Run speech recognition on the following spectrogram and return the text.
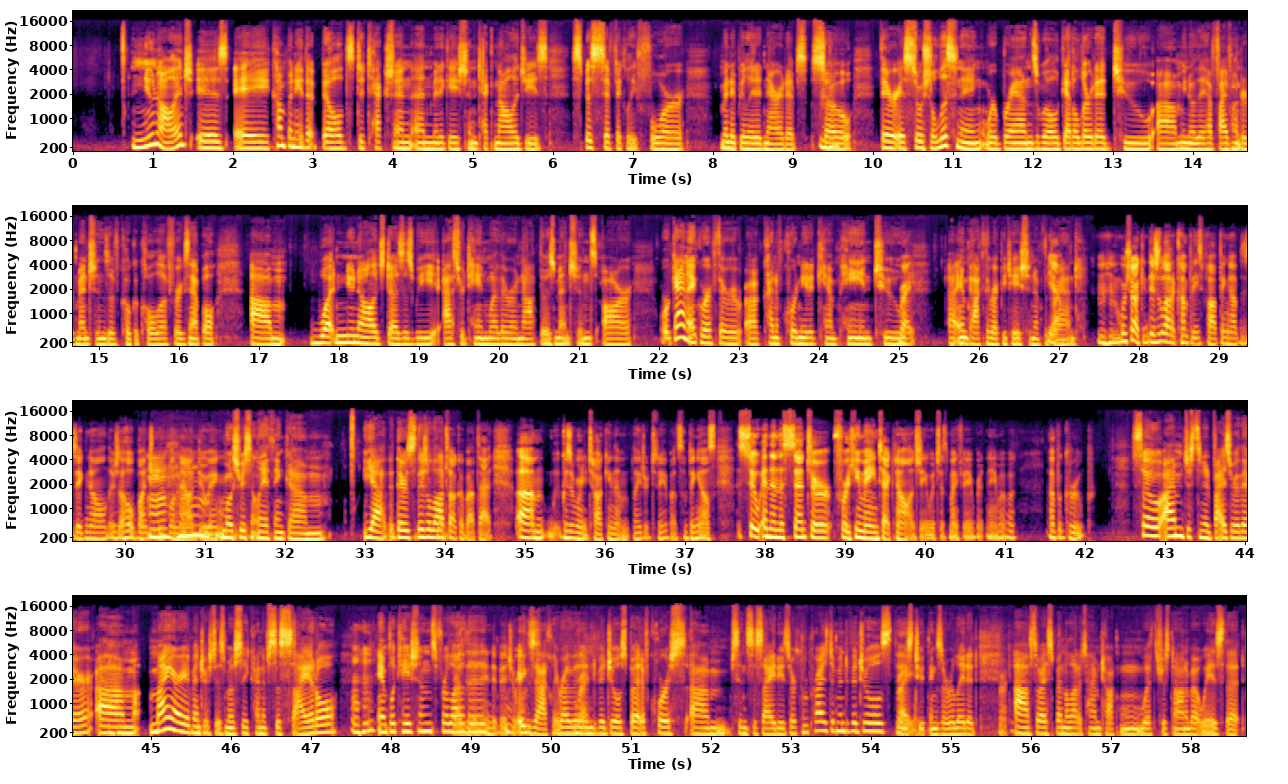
New Knowledge is a company that builds detection and mitigation technologies specifically for manipulated narratives. So mm-hmm. there is social listening where brands will get alerted to, um, you know, they have 500 mentions of Coca Cola, for example. Um, what New Knowledge does is we ascertain whether or not those mentions are organic or if they're a kind of coordinated campaign to right uh, impact the reputation of the yeah. brand. Mm-hmm. We're talking. There's a lot of companies popping up. Signal. There's a whole bunch of mm-hmm. people now doing. Most recently, I think. Um, yeah, there's there's a lot. We'll talk about that because um, we're going to be talking them later today about something else. So, and then the Center for Humane Technology, which is my favorite name of a of a group. So I'm just an advisor there. Um, mm-hmm. My area of interest is mostly kind of societal mm-hmm. implications for a lot rather of the individuals. Exactly, rather right. than individuals. But of course, um, since societies are comprised of individuals, these right. two things are related. Right. Uh, so I spend a lot of time talking with Tristan about ways that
